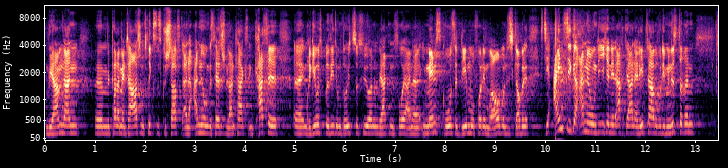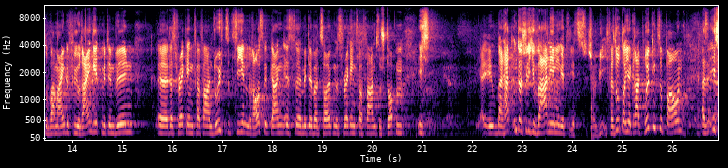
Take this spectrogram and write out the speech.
Und wir haben dann äh, mit parlamentarischen Tricks es geschafft, eine Anhörung des Hessischen Landtags in Kassel äh, im Regierungspräsidium durchzuführen. Wir hatten vorher eine immens große Demo vor dem Raum. Ich glaube, das ist die einzige Anhörung, die ich in den acht Jahren erlebt habe, wo die Ministerin, so war mein Gefühl, reingeht mit dem Willen, äh, das Fracking-Verfahren durchzuziehen und rausgegangen ist mit der Überzeugung, das Fracking-Verfahren zu stoppen. Ich man hat unterschiedliche Wahrnehmungen. Jetzt, jetzt schon, ich versuche doch hier gerade Brücken zu bauen. Also, ich,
